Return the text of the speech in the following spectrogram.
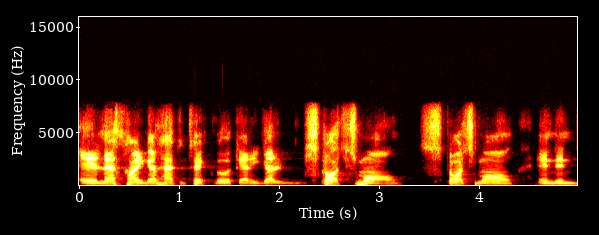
and that's how you're gonna have to take a look at it. You got to start small, start small, and then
